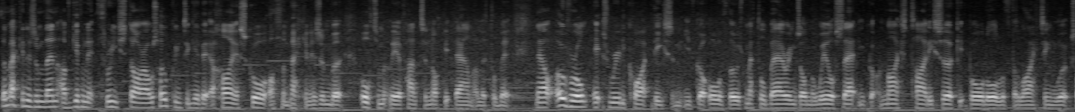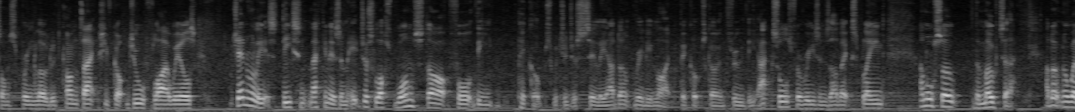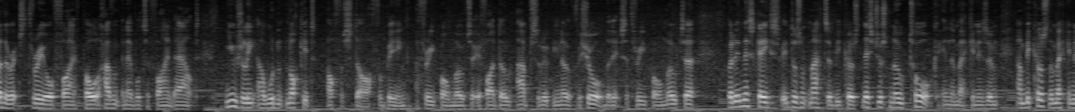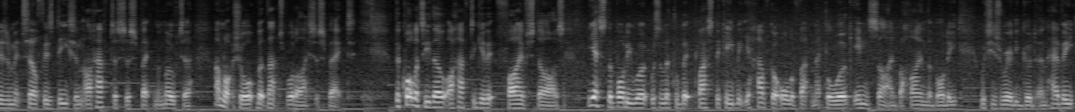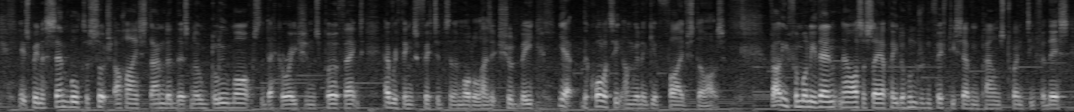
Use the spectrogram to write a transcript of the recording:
The mechanism then, I've given it 3 star. I was hoping to give it a higher score on the mechanism, but ultimately I've had to knock it down a little bit. Now, overall, it's really quite decent. You've got all of those metal bearings on the wheel set, you've got a nice tidy circuit board, all of the lighting works on spring-loaded contacts, you've got dual flywheels, generally it's a decent mechanism. It just lost one star for the pickups, which are just silly. I don't really like pickups going through the axles for reasons I've explained. And also the motor. I don't know whether it's three or five pole, I haven't been able to find out. Usually I wouldn't knock it off a star for being a three pole motor if I don't absolutely know for sure that it's a three pole motor. But in this case, it doesn't matter because there's just no torque in the mechanism, and because the mechanism itself is decent, I have to suspect the motor. I'm not sure, but that's what I suspect. The quality though, I have to give it 5 stars. Yes, the bodywork was a little bit plasticky, but you have got all of that metalwork inside behind the body, which is really good and heavy. It's been assembled to such a high standard, there's no glue marks, the decoration's perfect, everything's fitted to the model as it should be. Yeah, the quality I'm going to give 5 stars. Value for money then, now as I say I paid £157.20 for this,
